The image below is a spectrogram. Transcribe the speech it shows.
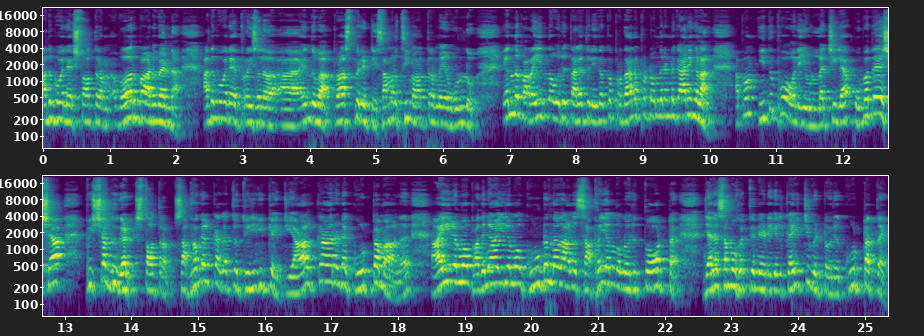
അതുപോലെ സ്തോത്രം വേർപാട് വേണ്ട അതുപോലെ പ്രൈസലോ എന്തുവാ? പ്രോസ്പെരിറ്റി സമൃദ്ധി മാത്രമേ ഉള്ളൂ എന്ന് പറയുന്ന ഒരു തലത്തിൽ ഇതൊക്കെ പ്രധാനപ്പെട്ട ഒന്ന് രണ്ട് കാര്യങ്ങളാണ്. അപ്പം ഇതുപോലെയുള്ള ചില ഉപദേശ പിശകുകൾ സ്തോത്രം. സഭകൾക്കകത്ത് തിരികെ കയറ്റി ആൾക്കാരുടെ കൂട്ടമാണ് ആയിരമോ പതിനായിരമോ കൂടുന്നതാണ് സഭ എന്നുള്ളൊരു തോട്ട് ഇടയിൽ കയറ്റിവിട്ട ഒരു കൂട്ടത്തെ.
